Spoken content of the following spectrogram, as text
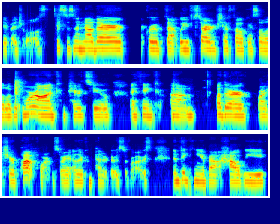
individuals. This is another group that we've started to focus a little bit more on compared to, I think, um, other rideshare platforms, right? Other competitors of ours, and thinking about how we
